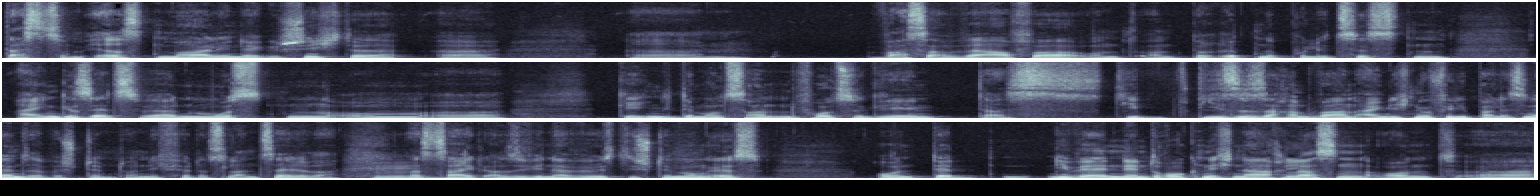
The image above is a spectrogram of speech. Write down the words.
dass zum ersten Mal in der Geschichte äh, äh, Wasserwerfer und, und berittene Polizisten eingesetzt werden mussten, um äh, gegen die Demonstranten vorzugehen, dass die, diese Sachen waren eigentlich nur für die Palästinenser bestimmt und nicht für das Land selber. Mhm. Das zeigt also, wie nervös die Stimmung ist. Und der, die werden den Druck nicht nachlassen und äh,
